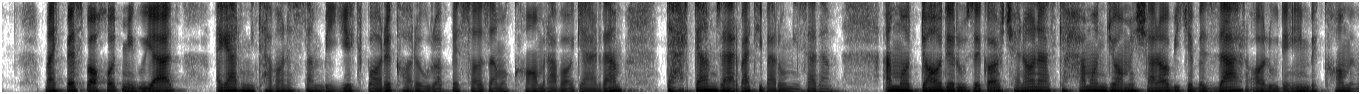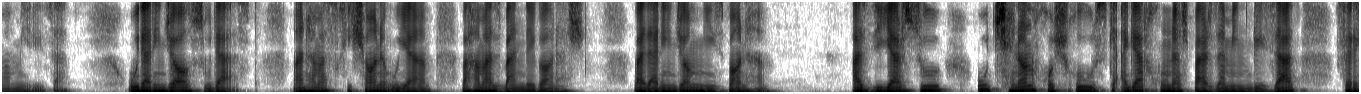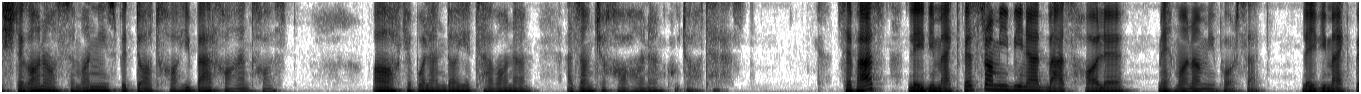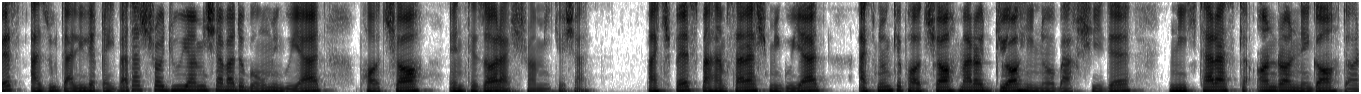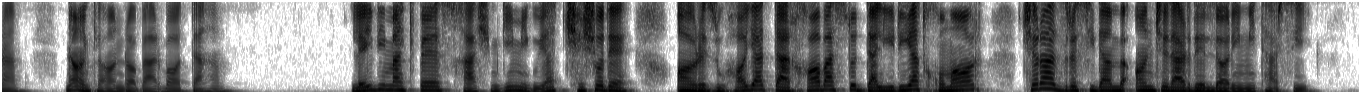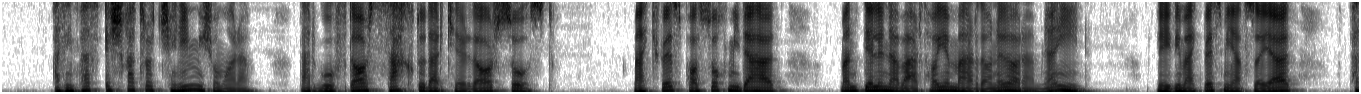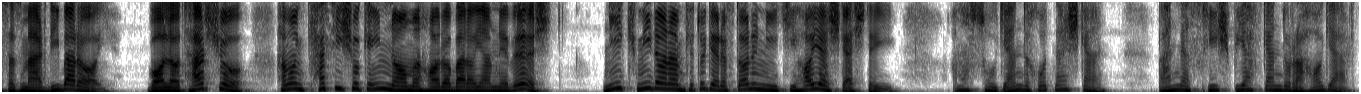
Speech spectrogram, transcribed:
مکبس با خود می گوید اگر می توانستم به یک باره کار او را بسازم و کام روا گردم در دم ضربتی بر او می زدم. اما داد روزگار چنان است که همان جام شرابی که به زهر آلوده این به کام ما می ریزد. او در اینجا آسوده است من هم از خیشان اویم و هم از بندگانش و در اینجا میزبان هم از دیگر سو او چنان خوشخوست که اگر خونش بر زمین ریزد فرشتگان آسمان نیز به دادخواهی برخواهند خواست. آه که بلندای توانم از آنچه خواهانم کوتاهتر است. سپس لیدی مکبس را می‌بیند و از حال مهمانان می‌پرسد. لیدی مکبس از او دلیل غیبتش را جویا می شود و به او می‌گوید پادشاه انتظارش را می کشد. مکبس به همسرش می‌گوید اکنون که پادشاه مرا جاهی نو بخشیده نیکتر است که آن را نگاه دارم نه آنکه آن را برباد دهم. لیدی مکبس خشمگین می‌گوید چه شده؟ آرزوهایت در خواب است و دلیریت خمار؟ چرا از رسیدن به آنچه در دل داری میترسی؟ از این پس عشقت را چنین میشمارم. در گفتار سخت و در کردار سست. مکبس پاسخ می‌دهد من دل نبردهای مردانه دارم نه این. لیدی مکبس میافزاید پس از مردی برای. والاتر شو. همان کسی شو که این نامه ها را برایم نوشت. نیک می‌دانم که تو گرفتار نیکی هایش گشته ای اما سوگند خود نشکن. بند از خیش بیافکند و رها گرد.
